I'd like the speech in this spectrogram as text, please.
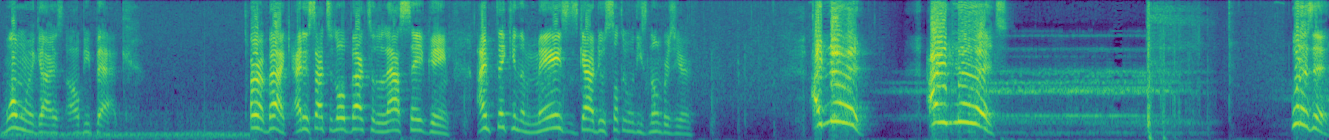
One moment, guys. I'll be back. Alright, back. I decided to load back to the last save game. I'm thinking the maze has got to do something with these numbers here. I knew it! I knew it! What is it?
